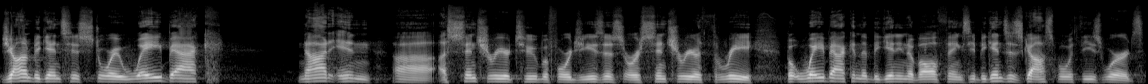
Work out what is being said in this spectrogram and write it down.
John begins his story way back. Not in uh, a century or two before Jesus or a century or three, but way back in the beginning of all things. He begins his gospel with these words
